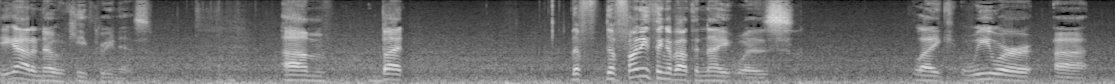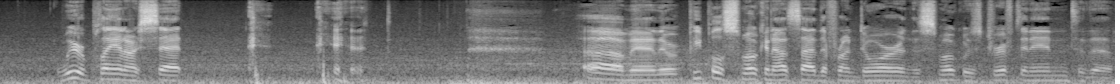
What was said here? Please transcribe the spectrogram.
you gotta know who Keith Green is. Um, but the, the funny thing about the night was like we were, uh, we were playing our set and Oh man, there were people smoking outside the front door, and the smoke was drifting into the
